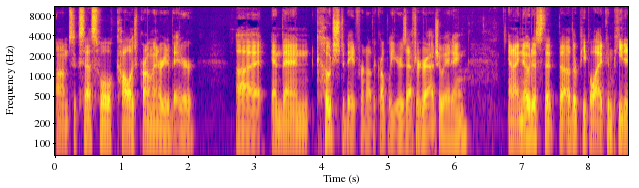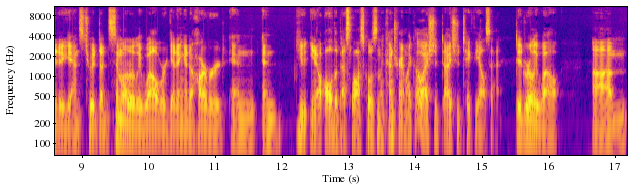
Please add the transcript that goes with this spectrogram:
um, successful college parliamentary debater, uh, and then coach debate for another couple years after graduating. And I noticed that the other people I had competed against who had done similarly well were getting into Harvard and and you, you know all the best law schools in the country. I'm like, oh, I should I should take the LSAT. Did really well, um,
